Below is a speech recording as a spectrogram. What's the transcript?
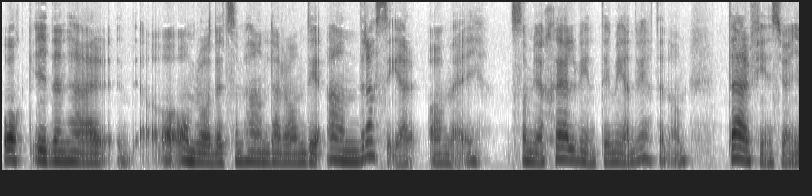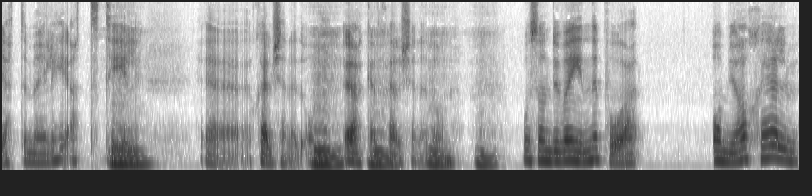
och i det här området som handlar om det andra ser av mig som jag själv inte är medveten om. Där finns ju en jättemöjlighet till Mm. eh, självkännedom, ökad självkännedom. Mm. Och som du var inne på, om jag själv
